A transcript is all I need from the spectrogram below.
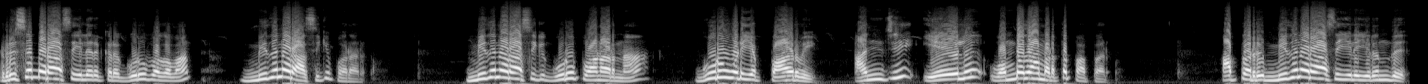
ரிஷப ராசியில் இருக்கிற குரு பகவான் மிதுன ராசிக்கு போகிறார் மிதுன ராசிக்கு குரு போனார்னா குருவுடைய பார்வை அஞ்சு ஏழு ஒன்பதாம் இடத்தை பார்ப்பார். அப்போ ரி- மிதுன இருந்து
